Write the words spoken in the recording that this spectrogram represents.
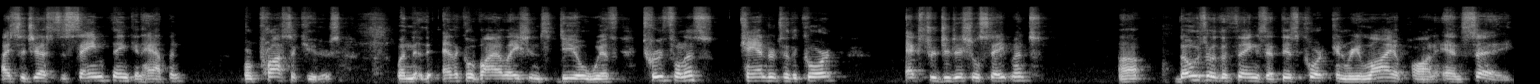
I suggest the same thing can happen for prosecutors when the ethical violations deal with truthfulness, candor to the court, extrajudicial statements. Uh, those are the things that this court can rely upon and say,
